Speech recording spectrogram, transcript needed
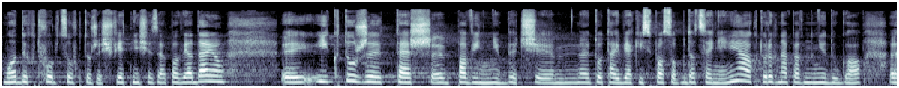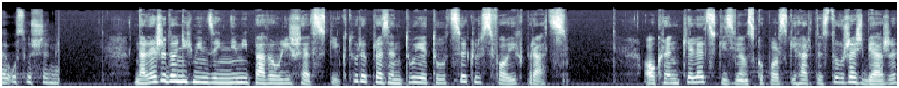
młodych twórców, którzy świetnie się zapowiadają i którzy też powinni być tutaj w jakiś sposób docenieni, a o których na pewno niedługo usłyszymy. Należy do nich m.in. Paweł Liszewski, który prezentuje tu cykl swoich prac. Okręg Kielecki Związku Polskich Artystów Rzeźbiarzy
